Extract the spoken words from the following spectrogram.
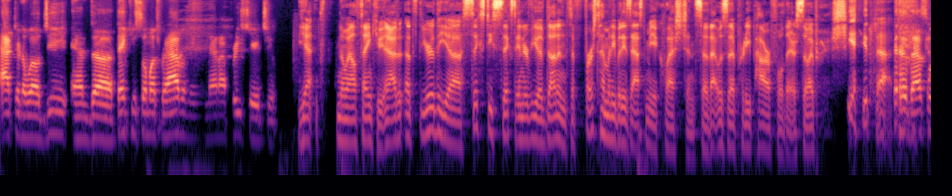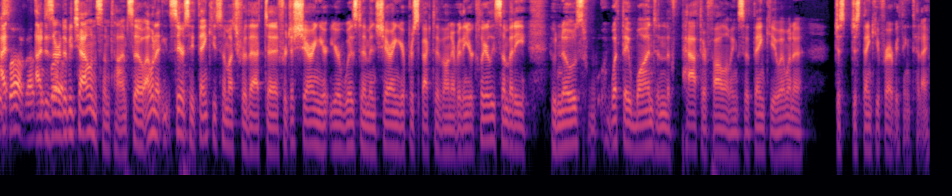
Actor Noel G. And uh, thank you so much for having me, man. I appreciate you. Yeah, Noel, thank you. I- you're the uh, 66th interview I've done, and it's the first time anybody's asked me a question. So that was uh, pretty powerful there. So I appreciate that. That's what's up. That's I deserve up. to be challenged sometimes. So I want to seriously thank you so much for that, uh, for just sharing your, your wisdom and sharing your perspective on everything. You're clearly somebody who knows what they want and the path they're following. So thank you. I want to just just thank you for everything today.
